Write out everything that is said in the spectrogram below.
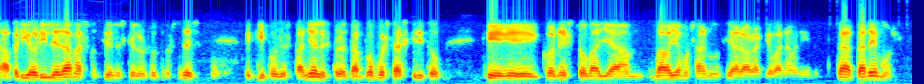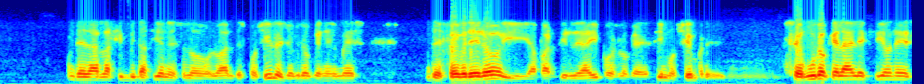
a priori le da más opciones que los otros tres equipos españoles, pero tampoco está escrito que con esto vaya vayamos a anunciar ahora que van a venir. Trataremos de dar las invitaciones lo, antes posible, yo creo que en el mes de febrero y a partir de ahí pues lo que decimos siempre. Seguro que la elección es,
